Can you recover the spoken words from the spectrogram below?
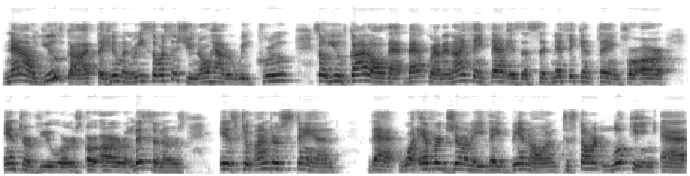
now you've got the human resources, you know how to recruit. So you've got all that background. And I think that is a significant thing for our interviewers or our listeners is to understand that whatever journey they've been on to start looking at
